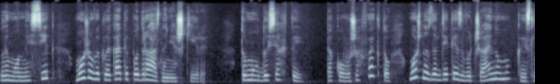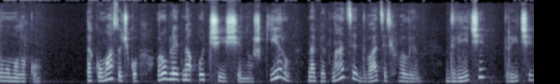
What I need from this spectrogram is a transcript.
лимонний сік може викликати подразнення шкіри, тому досягти такого ж ефекту можна завдяки звичайному кислому молоку. Таку масочку роблять на очищену шкіру на 15-20 хвилин двічі-тричі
